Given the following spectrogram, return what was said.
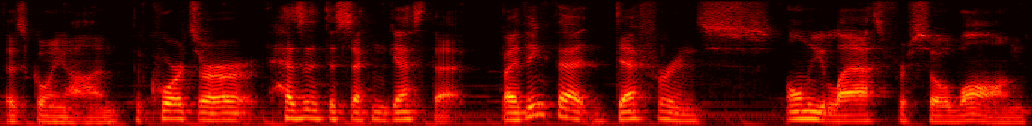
that's going on, the courts are hesitant to second guess that. But I think that deference only lasts for so long.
